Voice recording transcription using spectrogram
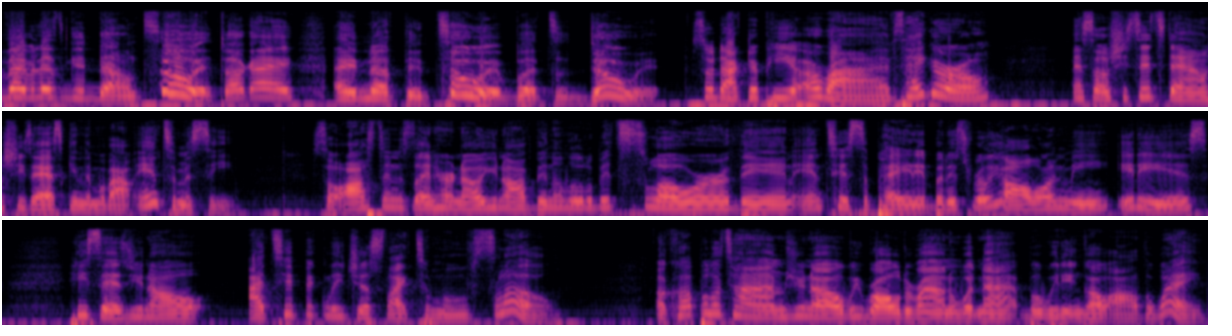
Baby, let's get down to it, okay? Ain't nothing to it but to do it. So Dr. Pia arrives. Hey, girl. And so she sits down. She's asking them about intimacy. So Austin is letting her know, you know, I've been a little bit slower than anticipated, but it's really all on me. It is. He says, you know, I typically just like to move slow. A couple of times, you know, we rolled around and whatnot, but we didn't go all the way.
